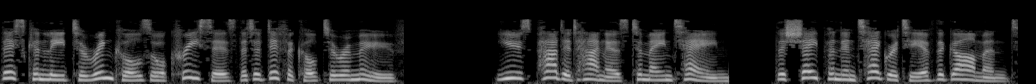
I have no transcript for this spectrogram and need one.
this can lead to wrinkles or creases that are difficult to remove. Use padded hangers to maintain the shape and integrity of the garment.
